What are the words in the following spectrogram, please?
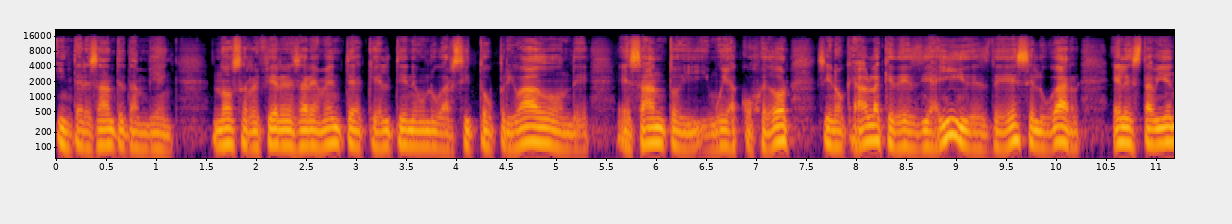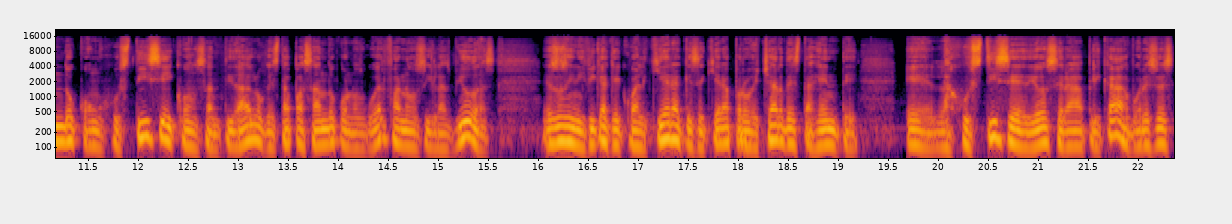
interesante también. No se refiere necesariamente a que él tiene un lugarcito privado donde es santo y muy acogedor, sino que habla que desde ahí, desde ese lugar, él está viendo con justicia y con santidad lo que está pasando con los huérfanos y las viudas. Eso significa que cualquiera que se quiera aprovechar de esta gente, eh, la justicia de Dios será aplicada. Por eso es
